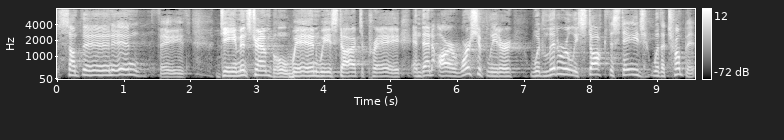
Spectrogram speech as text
something in faith. Demons tremble when we start to pray. And then our worship leader would literally stalk the stage with a trumpet.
